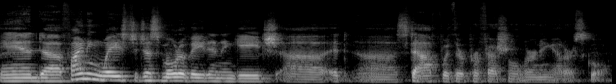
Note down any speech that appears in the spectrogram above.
and uh, finding ways to just motivate and engage uh, staff with their professional learning at our school.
